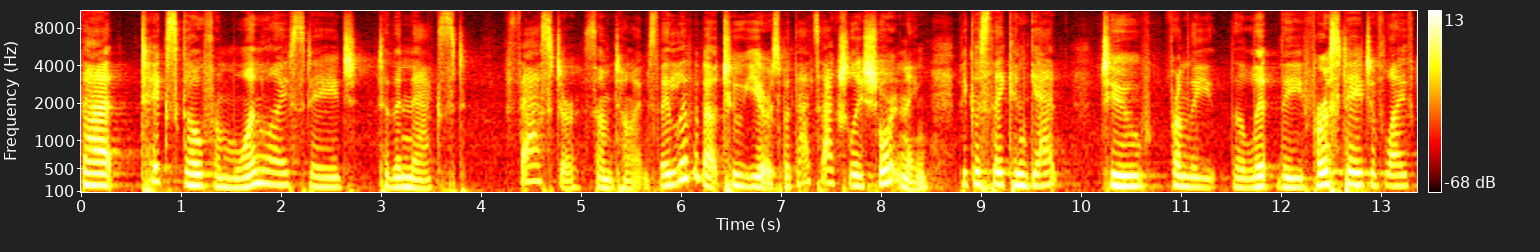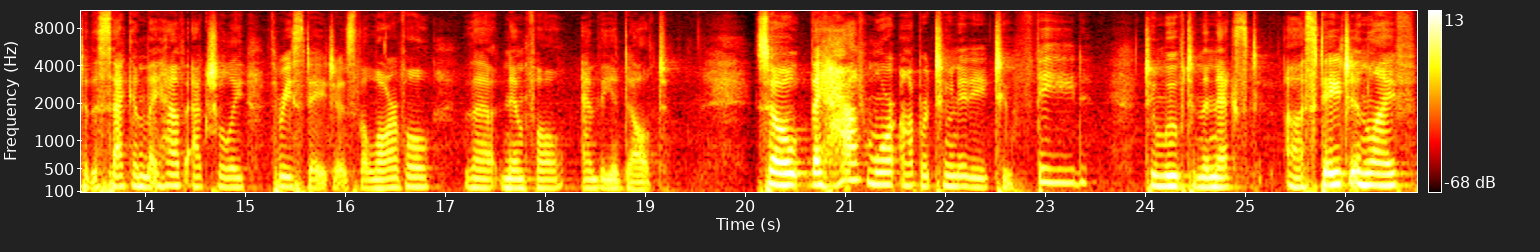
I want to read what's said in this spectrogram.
that ticks go from one life stage to the next faster sometimes. They live about two years, but that's actually shortening because they can get to from the, the, the first stage of life to the second, they have actually three stages the larval, the nymphal, and the adult. So they have more opportunity to feed, to move to the next uh, stage in life.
